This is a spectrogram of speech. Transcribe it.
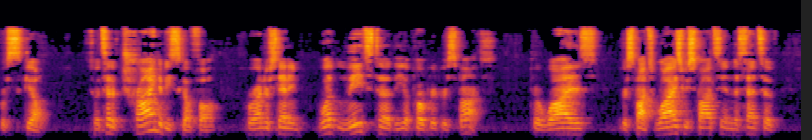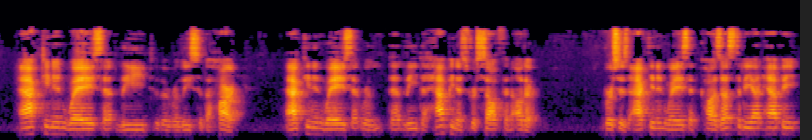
for skill. So instead of trying to be skillful, we're understanding what leads to the appropriate response, to a wise response. Wise response in the sense of acting in ways that lead to the release of the heart, acting in ways that, re- that lead to happiness for self and other, versus acting in ways that cause us to be unhappy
